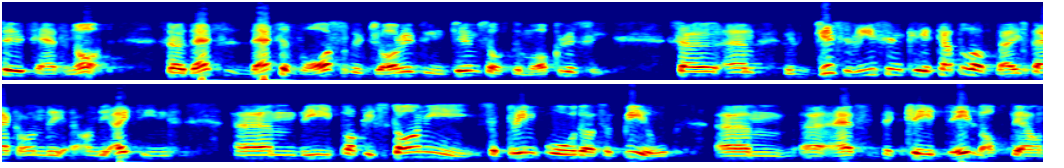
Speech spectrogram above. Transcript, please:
thirds have not. So that's that's a vast majority in terms of democracy. So um, just recently, a couple of days back on the on the 18th, um, the Pakistani Supreme Court of Appeal um, uh, have declared their lockdown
